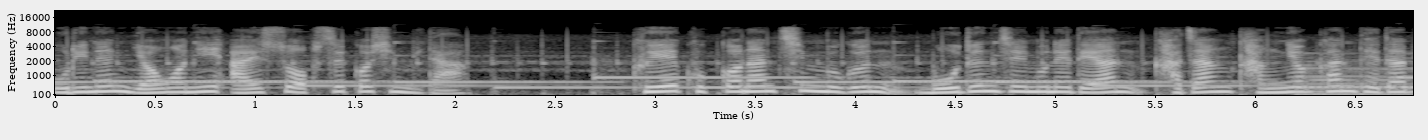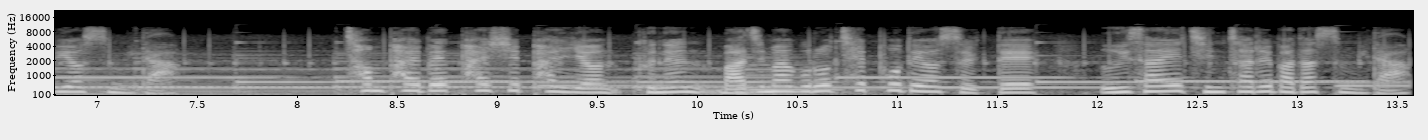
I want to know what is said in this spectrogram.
우리는 영원히 알 수 없을 것입니다. 그의 굳건한 침묵은 모든 질문에 대한 가장 강력한 대답이었습니다. 1888년 그는 마지막으로 체포되었을 때 의사의 진찰을 받았습니다.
